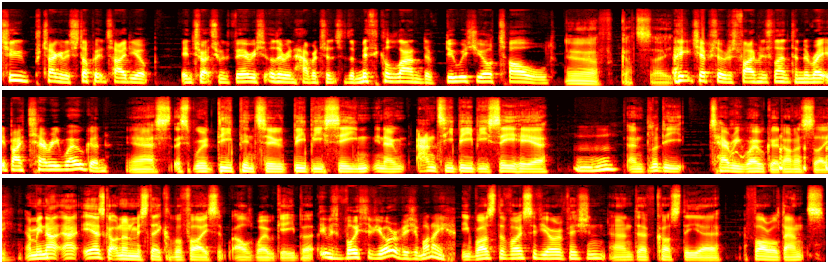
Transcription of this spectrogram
two protagonists, Stop It and Tidy Up, interacting with various other inhabitants of the mythical land of Do As You're Told. yeah. For God's sake. Each episode is five minutes length and narrated by Terry Wogan. Yes, this, we're deep into BBC. You know, anti BBC here, mm-hmm. and bloody Terry Wogan. Honestly, I mean, I, I, he has got an unmistakable voice, old Wogie, but He was voice of Eurovision, wasn't he? he was the voice of Eurovision, and of course the uh, floral dance.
